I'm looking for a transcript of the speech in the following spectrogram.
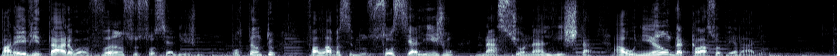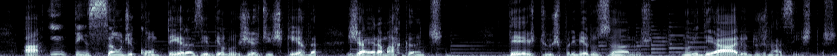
para evitar o avanço socialismo. Portanto, falava-se do socialismo nacionalista, a união da classe operária. A intenção de conter as ideologias de esquerda já era marcante desde os primeiros anos no ideário dos nazistas.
